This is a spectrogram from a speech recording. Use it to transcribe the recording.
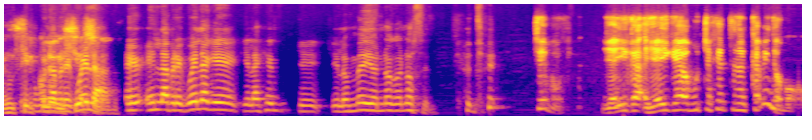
Es un es como la precuela. Es, es la precuela que, que la gente, que, que los medios no conocen. Sí, po. Y ahí, y ahí queda mucha gente en el camino, po.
